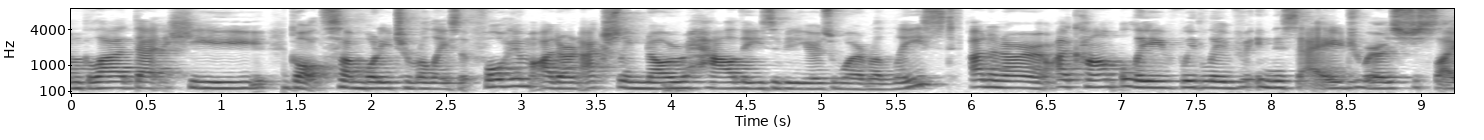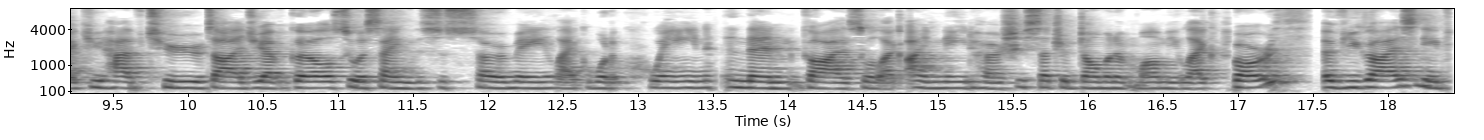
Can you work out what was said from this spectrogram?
I'm glad that he got somebody to release it for him. I don't actually know how these videos were released. I don't know. I can't believe we live in this age where it's just like you have two sides. You have girls who are saying this is so me, like what a queen. And then guys were like, I need her. She's such a dominant mommy. Like both of you guys need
